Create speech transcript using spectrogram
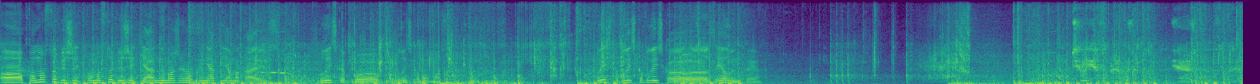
О, по мосту біжить, по мосту біжить. Я не можу його прийняти, я мотаюсь. Близько, бо близько по мосту. Близько, близько, близько, о, за ялинкою. Чую сплю вже тут, чую, що тут сплю.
